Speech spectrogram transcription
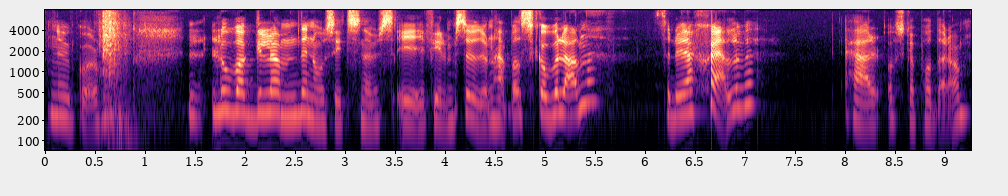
Nu går hon. Lova glömde nog sitt snus i filmstudion här på skolan. Så nu är jag själv här och ska podda dem.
